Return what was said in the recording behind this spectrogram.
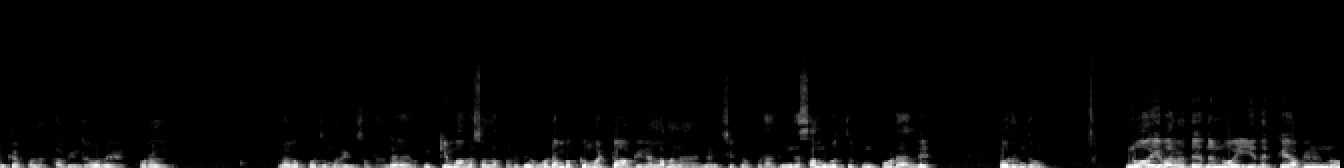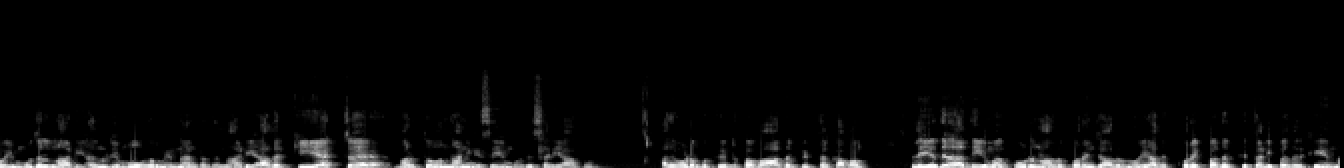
மிக கொள் அப்படின்ற ஒரு குரல் உலக பொதுமறைன்னு சொல்கிறதுல முக்கியமாக சொல்லப்படுது. உடம்புக்கு மட்டும் அப்படின்னு எல்லாமே நினச்சிக்க கூடாது. இந்த சமூகத்துக்கும் கூடாது. பொருந்தும். நோய் வர்றது அந்த நோய் எதற்கு அப்படின்னு நோய் முதல் நாடி அதனுடைய மூலம் என்னன்றதை நாடி அதற்கு ஏற்ற மருத்துவம் தான் நீங்கள் செய்யும்போது சரியாகும். அது உடம்புக்குன்றப்ப வாதம் பித்த கவம் இதில் எது அதிகமாக கூடினாலும் குறைஞ்சாலும் நோய் அதை குறைப்பதற்கு தணிப்பதற்கு என்ன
